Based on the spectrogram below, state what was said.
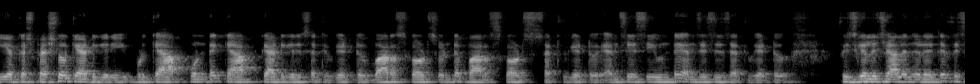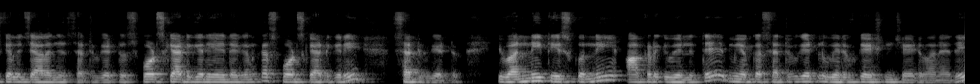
ఈ యొక్క స్పెషల్ కేటగిరీ. ఇప్పుడు క్యాప్ ఉంటే CAP category certificate Bharat scouts ఉంటే భారత్ స్కౌట్స్ సర్టిఫికేట్ ఎన్సీసీ ఉంటే ఎన్సీసీ సర్టిఫికేట్ ఫిజికల్లీ ఛాలెంజ్డ్ అయితే physically challenged certificate sports category అయితే కనుక స్పోర్ట్స్ కేటగిరీ సర్టిఫికేట్. ఇవన్నీ తీసుకొని అక్కడికి వెళితే మీ యొక్క సర్టిఫికేట్లు వెరిఫికేషన్ చేయడం అనేది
